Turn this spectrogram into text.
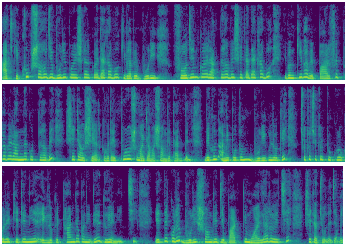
আজকে খুব সহজে ভুঁড়ি পরিষ্কার করে দেখাবো, কীভাবে ভুঁড়ি ফ্রোজেন করে রাখতে হবে সেটা দেখাবো এবং কীভাবে পারফেক্টভাবে রান্না করতে হবে সেটাও শেয়ার করব। তাই পুরো সময়টা আমার সঙ্গে থাকবেন। দেখুন, আমি প্রথম ভুঁড়িগুলোকে ছোট ছোট টুকরো করে কেটে নিয়ে এগুলোকে ঠান্ডা পানি দিয়ে ধুয়ে নিচ্ছি। এতে করে ভুঁড়ির সঙ্গে যে বাড়তি ময়লা রয়েছে সেটা চলে যাবে।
